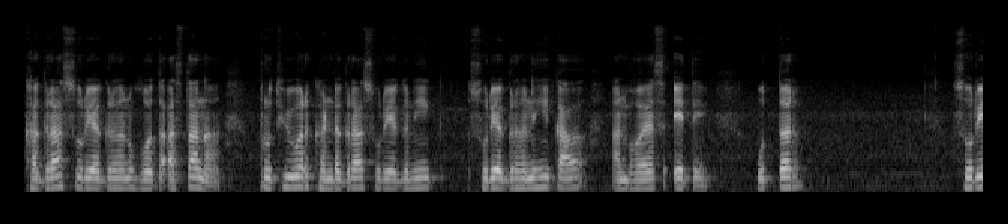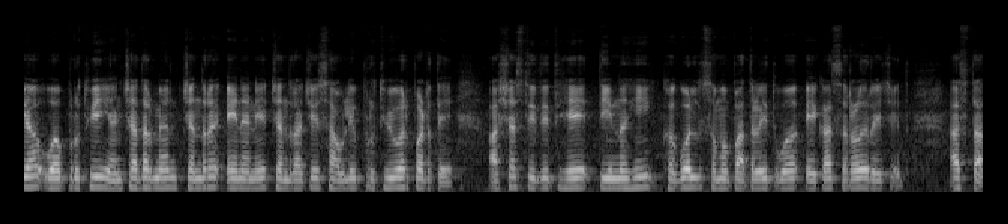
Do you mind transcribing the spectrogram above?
खग्रास सूर्यग्रहण होत असताना पृथ्वीवर खंडग्रास सूर्यग्रहणी सूर्यग्रहणही का अनुभवास येते? उत्तर सूर्य व पृथ्वी यांच्या दरम्यान चंद्र येण्याने चंद्राची सावली पृथ्वीवर पडते. अशा स्थितीत हे तीनही खगोल समपातळीत व एका सरळ रेषेत असतात.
